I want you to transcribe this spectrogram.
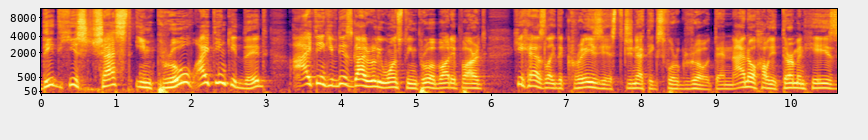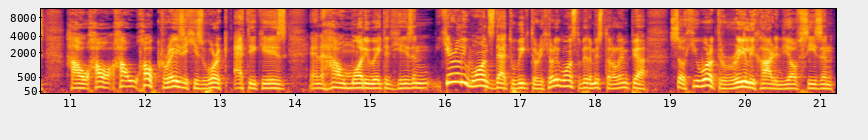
Did his chest improve? I think it did. I think if this guy really wants to improve a body part, he has like the craziest genetics for growth and I know how determined he is, how how how how crazy his work ethic is and how motivated he is and he really wants that victory. He really wants to be the Mr. Olympia. So he worked really hard in the off season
